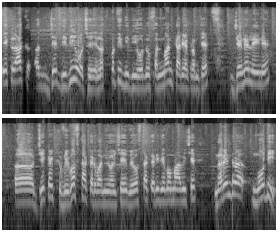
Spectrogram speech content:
એક લાખ જે દીદીઓ છે લખપતિ દીદીઓનો સન્માન કાર્યક્રમ છે, જેને લઈને જે કંઈક વ્યવસ્થા કરવાની હોય છે વ્યવસ્થા કરી દેવામાં આવી છે. નરેન્દ્ર મોદી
